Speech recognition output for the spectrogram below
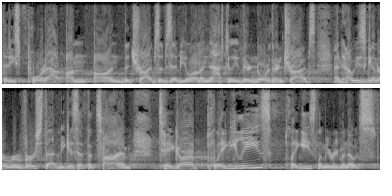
that he's poured out on, on the tribes of Zebulun and Naphtali, their northern tribes, and how he's going to reverse that. Because at the time, Tagar Plagues, Plagues, let me read my notes.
